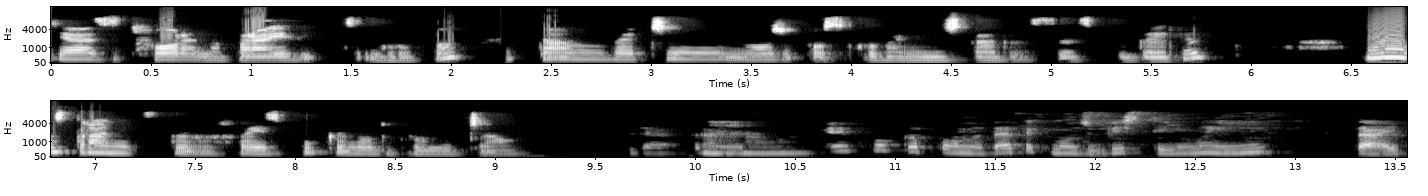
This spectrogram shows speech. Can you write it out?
Тя е затворена private група. Там вече може по-скровени неща да се споделят. Но на страницата във Facebook е едно добро начало. Да, страницата uh-huh. Facebook, а по-нататък може би ще има и сайт.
